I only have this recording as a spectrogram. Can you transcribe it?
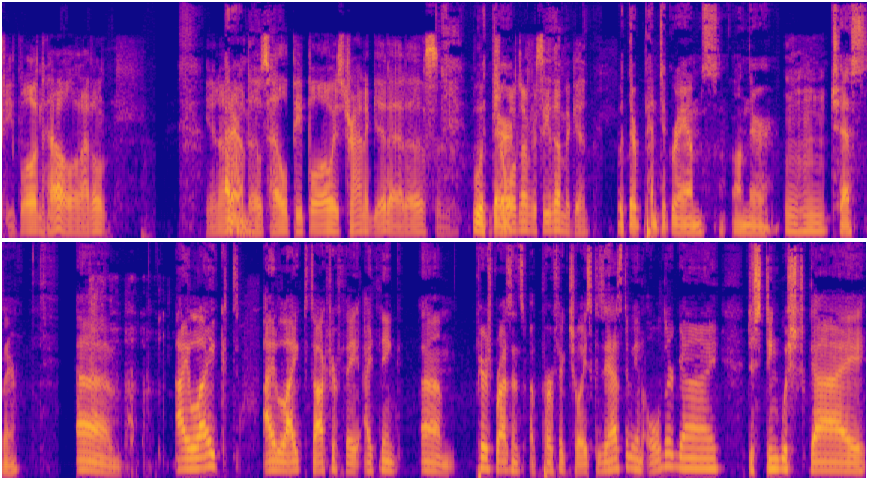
People in hell. I don't. You know, know. those hell people always trying to get at us, and With I'm sure their we'll never see them again. with their pentagrams on their Mm-hmm. chests there. Um, I liked I liked Doctor Fate. I think um, Pierce Brosnan's a perfect choice because it has to be an older guy, distinguished guy,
